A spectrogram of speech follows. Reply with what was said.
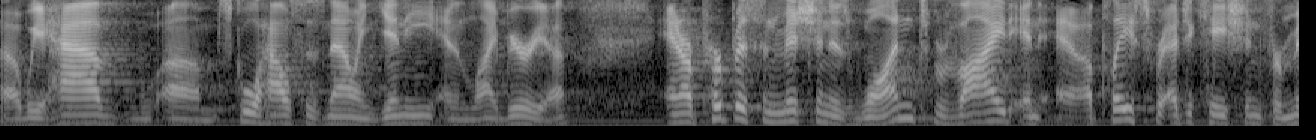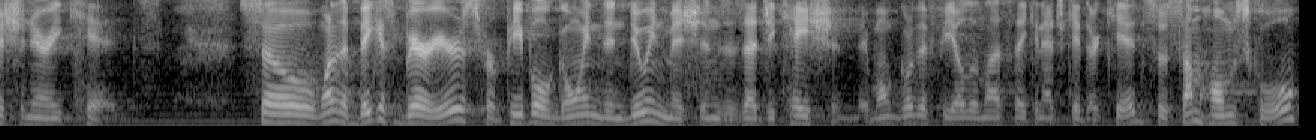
uh, we have um, schoolhouses now in Guinea and in Liberia. And our purpose and mission is one, to provide an, a place for education for missionary kids. So, one of the biggest barriers for people going and doing missions is education. They won't go to the field unless they can educate their kids. So, some homeschool,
